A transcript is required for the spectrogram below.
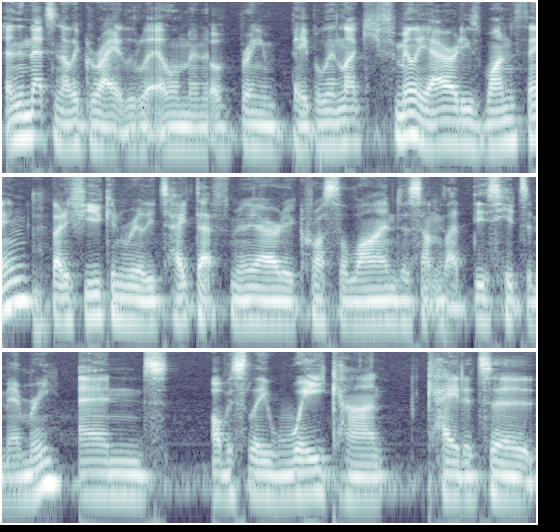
And then that's another great little element of bringing people in. Like, familiarity is one thing, but if you can really take that familiarity across the line to something like this hits a memory, and obviously we can't cater to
